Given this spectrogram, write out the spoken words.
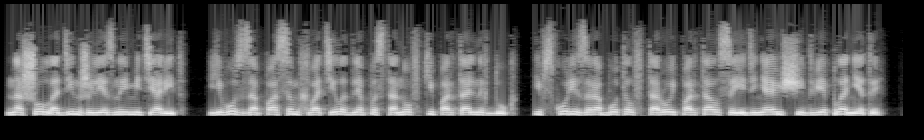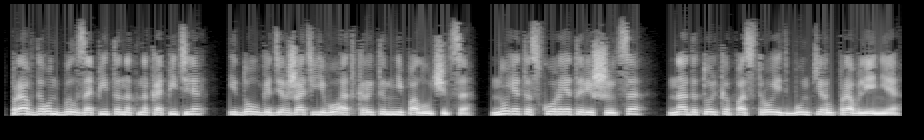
нашел один железный метеорит. Его с запасом хватило для постановки портальных дуг, и вскоре заработал второй портал, соединяющий две планеты. Правда он был запитан от накопителя, и долго держать его открытым не получится. Но это скоро это решится, надо только построить бункер управления.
